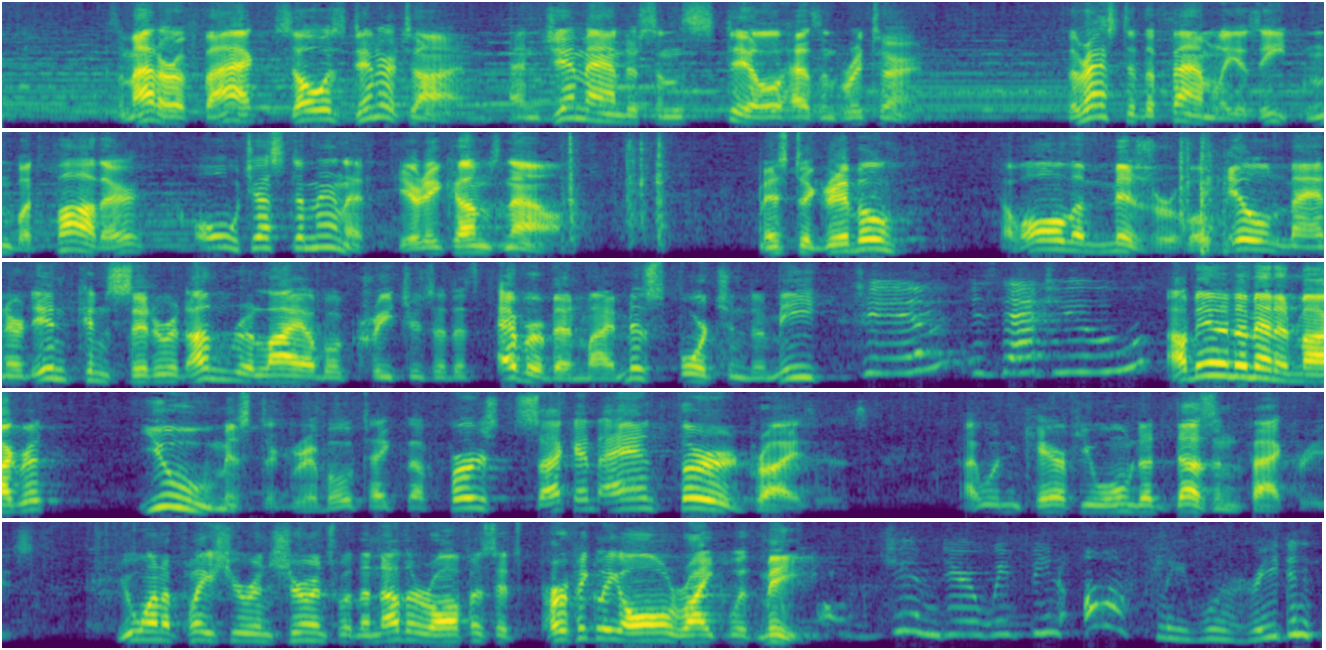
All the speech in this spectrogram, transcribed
As a matter of fact, so is dinner time, and Jim Anderson still hasn't returned. The rest of the family is eaten, but Father, oh, just a minute. Here he comes now. Mr. Gribble, of all the miserable, ill mannered, inconsiderate, unreliable creatures it has ever been my misfortune to meet, Jim, is that you? I'll be in a minute, Margaret. You, Mr. Gribble, take the first, second, and third prizes. I wouldn't care if you owned a dozen factories. You want to place your insurance with another office, it's perfectly all right with me. Oh, Jim, dear, we've been awfully worried. And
